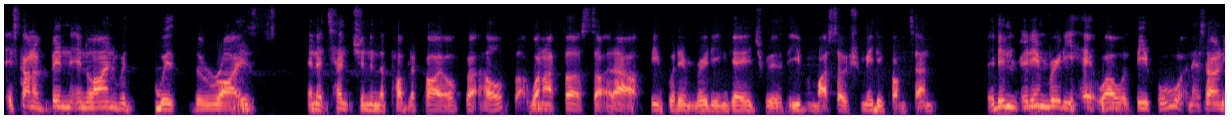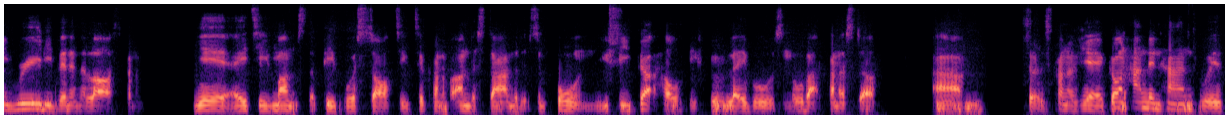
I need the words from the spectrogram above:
it's kind of been in line with with the rise in attention in the public eye of gut health. But when I first started out, people didn't really engage with even my social media content. It didn't it didn't really hit well with people, and it's only really been in the last kind of year, eighteen months that people are starting to kind of understand that it's important. You see gut healthy food labels and all that kind of stuff. Um, so it's kind of yeah, gone hand in hand with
